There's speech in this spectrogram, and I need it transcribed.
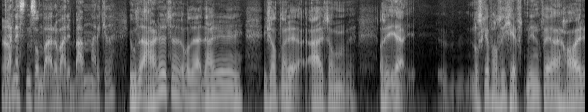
Det er nesten sånn det er å være i band, er det ikke det? Jo, det er det. vet du. Og det, er- det er eh, Ikke sant, når det er sånn Altså, jeg Nå skal jeg passe kjeften min, for jeg har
